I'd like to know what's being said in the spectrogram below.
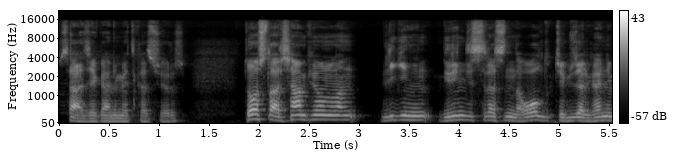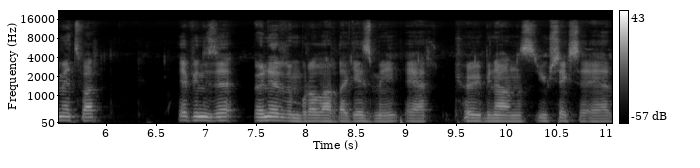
Sadece ganimet kasıyoruz. Dostlar Şampiyonlar Ligi'nin birinci sırasında oldukça güzel ganimet var. Hepinize öneririm buralarda gezmeyi. Eğer köy binanız yüksekse, eğer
